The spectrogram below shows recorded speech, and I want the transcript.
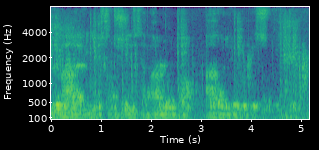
Le mal à la ligne d'expansion n'hésita pas longtemps avant de développer son projet.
